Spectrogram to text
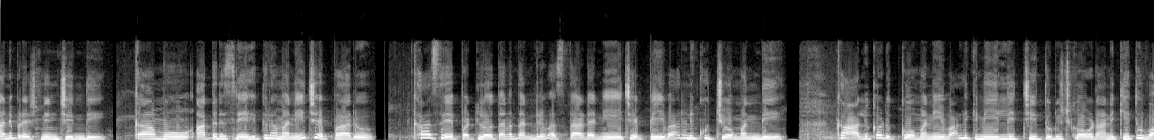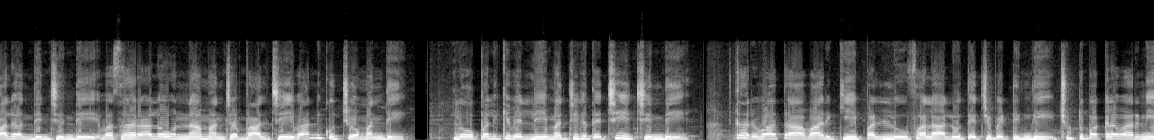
అని ప్రశ్నించింది. తాము అతని స్నేహితులమని చెప్పారు. కాసేపట్లో తన తండ్రి వస్తాడని చెప్పి వారిని కూర్చోమంది. కాలు కడుక్కోమని వాళ్ళకి నీళ్ళిచ్చి తుడుచుకోవడానికి తువాలు అందించింది. వసారాలో ఉన్న మంచం వాల్చి వారిని కూర్చోమంది. లోపలికి వెళ్ళి మజ్జిగ తెచ్చి ఇచ్చింది. తరువాత వారికి పళ్ళు ఫలాలు తెచ్చిపెట్టింది. చుట్టుపక్కల వారిని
